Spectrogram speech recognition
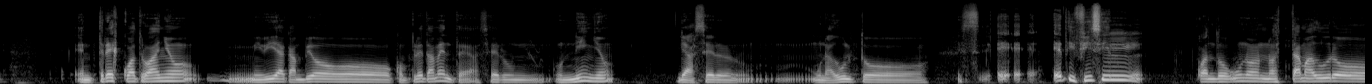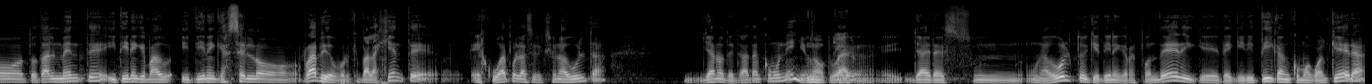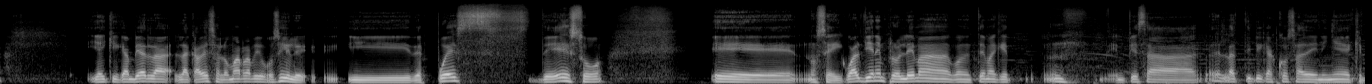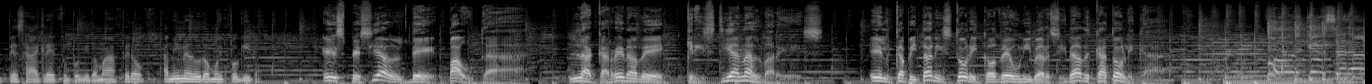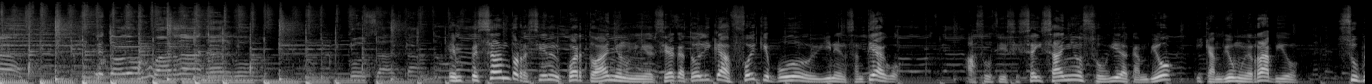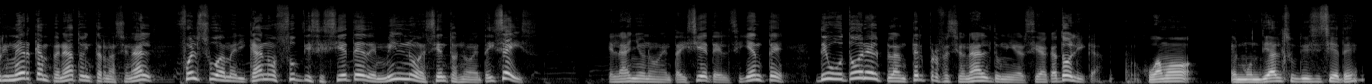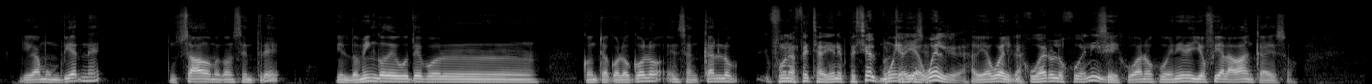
en 3, 4 años, mi vida cambió completamente a ser un, niño y a ser un adulto. Es, es difícil cuando uno no está maduro totalmente y tiene que, y tiene que hacerlo rápido, porque para la gente el jugar por la selección adulta ya no te tratan como un niño. No, claro. Eh, ya eres un, adulto y que tiene que responder y que te critican como cualquiera. Y hay que cambiar la, cabeza lo más rápido posible. Y, después de eso, eh, no sé, igual vienen problemas con el tema que mm, empieza, las típicas cosas de niñez que empieza a creerte un poquito más, pero a mí me duró muy poquito. Especial de Pauta. La carrera de Cristian Álvarez, el capitán histórico de Universidad Católica. Empezando recién el cuarto año en Universidad Católica fue que pudo vivir en Santiago. A sus 16 años su vida cambió y cambió muy rápido. Su primer campeonato internacional fue el Sudamericano Sub-17 de 1996. El año 97, el siguiente, debutó en el plantel profesional de Universidad Católica. Jugamos el Mundial Sub-17, llegamos un viernes, un sábado me concentré y el domingo debuté por contra Colo Colo en San Carlos. Fue una fecha bien especial porque había huelga. Había huelga. jugaron los juveniles. Sí, jugaron los juveniles y yo fui a la banca de eso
